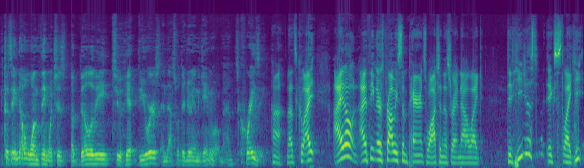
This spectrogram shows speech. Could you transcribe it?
because they know one thing, which is ability to hit viewers, and that's what they're doing in the gaming world, man. It's crazy. Huh? That's cool. I I don't. I think there's probably some parents watching this right now, like did he just like he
